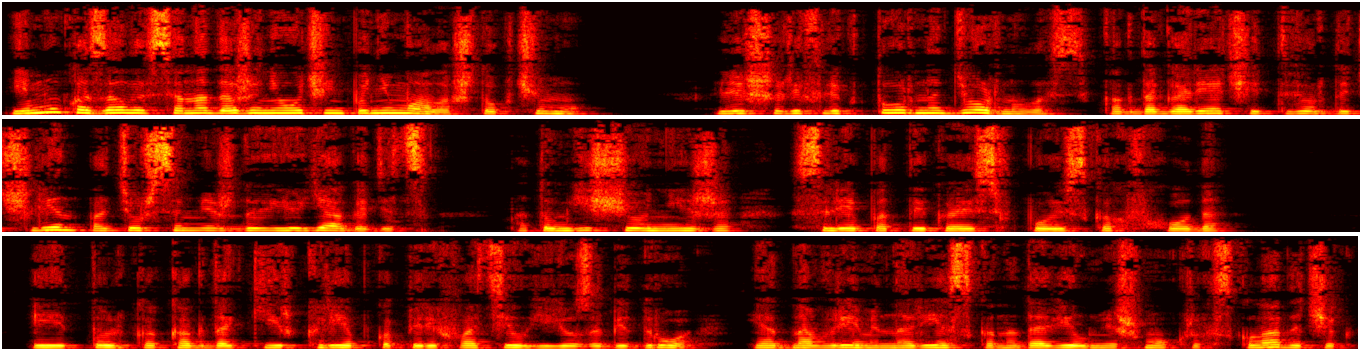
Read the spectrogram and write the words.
Ему казалось, она даже не очень понимала, что к чему. Лишь рефлекторно дернулась, когда горячий твердый член потерся между ее ягодиц, потом еще ниже, слепо тыкаясь в поисках входа. И только когда Кир крепко перехватил ее за бедро и одновременно резко надавил меж мокрых складочек,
